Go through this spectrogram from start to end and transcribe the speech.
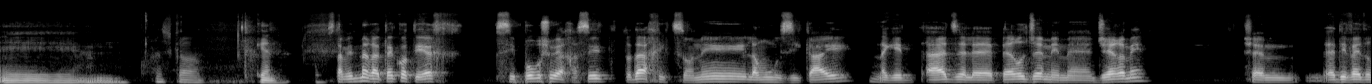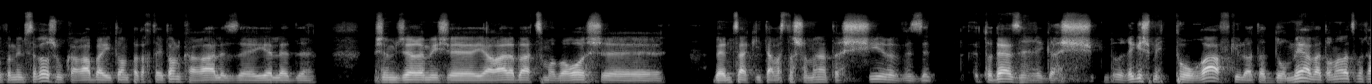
אה, אשכרה. כן, זה תמיד מרתק אותי איך סיפור שהוא יחסית, אתה יודע, חיצוני למוזיקאי, נגיד, היה את זה לפרל ג'ם עם אה, ג'רמי, שהם, אדי ויידר תמיד מספר שהוא קרא בעיתון, פתח את העיתון, קרא על איזה ילד אה, בשם ג'רמי שירה לה בעצמו בראש אה, באמצע הכיתה, ואז אתה שומע את השיר, וזה, אתה יודע, זה רגש, רגש מטורף, כאילו, אתה דומע ואתה אומר לעצמך,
